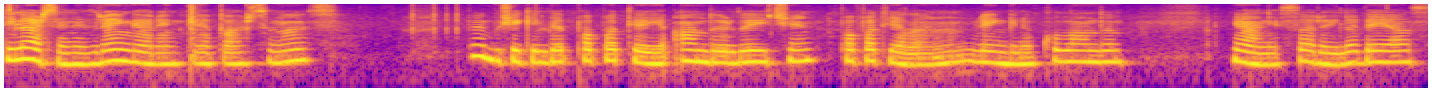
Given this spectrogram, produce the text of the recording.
Dilerseniz rengarenk de yaparsınız. Ben bu şekilde papatyayı andırdığı için papatyaların rengini kullandım. Yani sarı ile beyaz.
